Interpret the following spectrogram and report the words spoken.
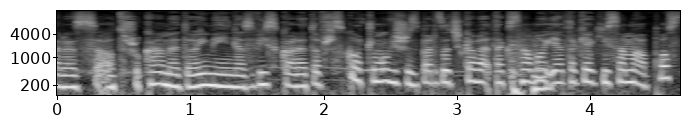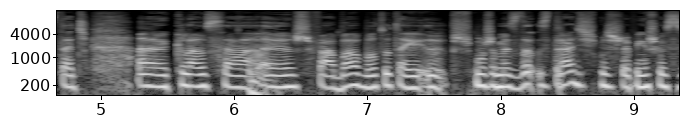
Zaraz odszukamy to imię i nazwisko, ale to wszystko, o czym mówisz, jest bardzo ciekawe. Tak samo, ja tak jak i sama postać e, Klausa no. E, Schwaba, bo tutaj e, możemy zdradzić, myślę, że większość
